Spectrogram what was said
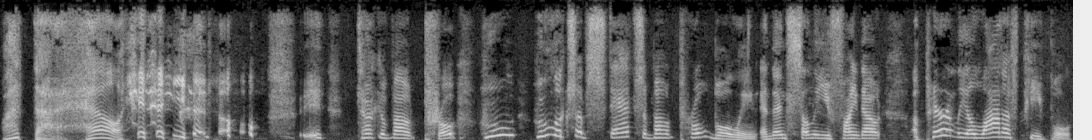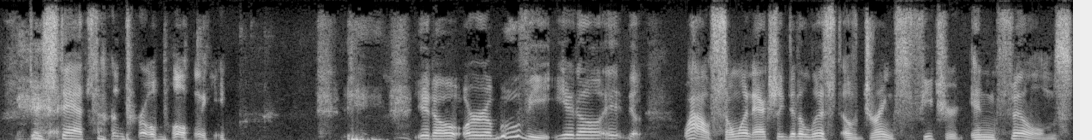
what the hell? you know, talk about pro. Who who looks up stats about pro bowling, and then suddenly you find out apparently a lot of people do stats on pro bowling. you know, or a movie. You know, it, wow, someone actually did a list of drinks featured in films,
